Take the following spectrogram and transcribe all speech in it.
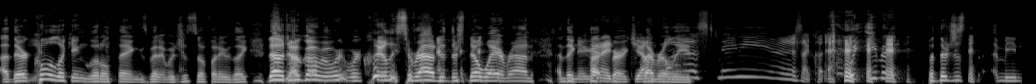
Uh, they're Yeah. cool looking little things, but it was just so funny. It was like, no, don't go. We're, we're clearly surrounded. There's no way around. And they And cut very cleverly. us, maybe it's not quite. Well, even but they're just i mean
